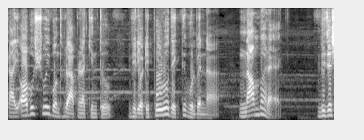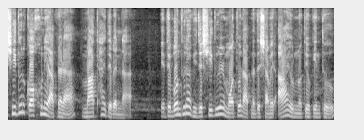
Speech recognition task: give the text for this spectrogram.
তাই অবশ্যই বন্ধুরা, আপনারা কিন্তু ভিডিওটি পুরো দেখতে ভুলবেন না। নাম্বার এক। ভিজে সিঁদুর কখনই আপনারা মাথায় দেবেন না। এতে বন্ধুরা, ভিজে সিঁদুরের মতন আপনাদের স্বামীর আয় উন্নতিও কিন্তু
